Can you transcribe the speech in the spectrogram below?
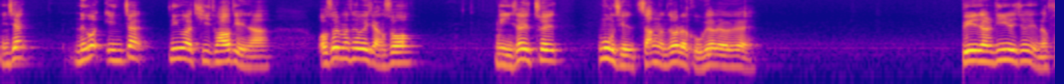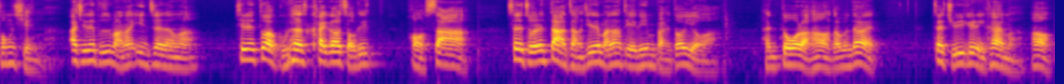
你先能够赢在另外起跑点啊！我昨天特别讲说，你在追目前涨很多的股票，对不对？别人低的就是你的风险嘛，啊，今天不是马上印证了吗？今天多少股票是开高走低，好杀，甚至昨天大涨，今天马上跌停板都有啊，很多了哈。咱们再再举例给你看嘛，哈，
